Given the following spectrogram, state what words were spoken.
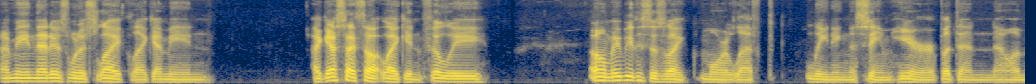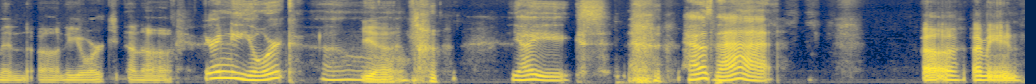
i mean that is what it's like like i mean i guess i thought like in philly oh maybe this is like more left leaning the same here, but then now I'm in uh, New York and uh You're in New York? Oh. yeah. Yikes. How's that? Uh I mean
